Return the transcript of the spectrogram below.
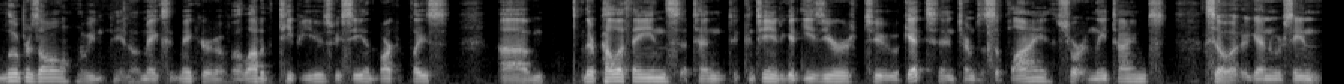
Lubrizol, we you know makes maker of a lot of the TPUs we see in the marketplace. Um, their Pellethanes tend to continue to get easier to get in terms of supply, shorten lead times. So again, we're seeing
